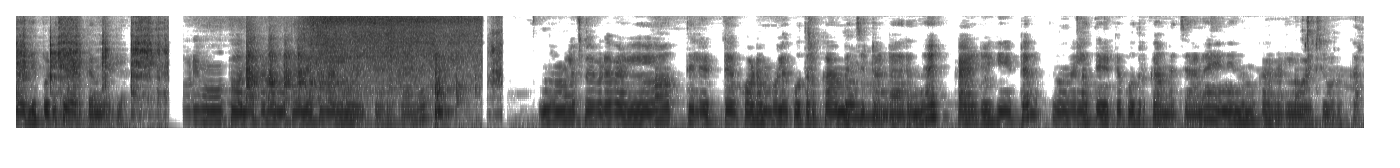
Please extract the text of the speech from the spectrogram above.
മല്ലിപ്പൊടി ചേർക്കുന്നില്ല. പൊടി മൂത്ത് വന്നിട്ട് നമുക്ക് ഇതിലേക്ക് വെള്ളം ഒഴിച്ചു കൊടുക്കാവേ. നമ്മളിപ്പോൾ ഇവിടെ വെള്ളത്തിലിട്ട് കുടംപുളി കുതിർക്കാൻ വെച്ചിട്ടുണ്ടായിരുന്നേ. കഴുകിയിട്ട് വെള്ളത്തിലിട്ട് കുതിർക്കാൻ വെച്ചാണ്. ഇനി നമുക്ക് ആ വെള്ളം ഒഴിച്ച് കൊടുക്കാം.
